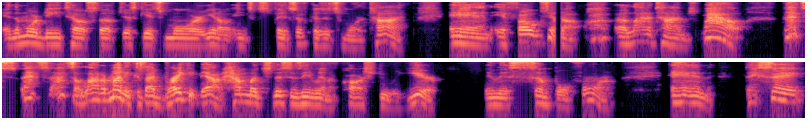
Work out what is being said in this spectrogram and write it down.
and the more detailed stuff just gets more you know expensive because it's more time and if folks you know a lot of times wow that's that's that's a lot of money because i break it down how much this is even going to cost you a year in this simple form and they say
